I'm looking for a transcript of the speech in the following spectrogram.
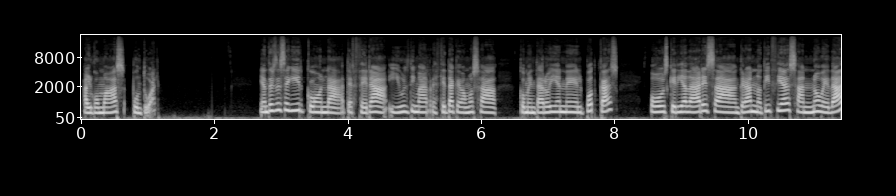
algo más puntual. Y antes de seguir con la tercera y última receta que vamos a comentar hoy en el podcast, os quería dar esa gran noticia, esa novedad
